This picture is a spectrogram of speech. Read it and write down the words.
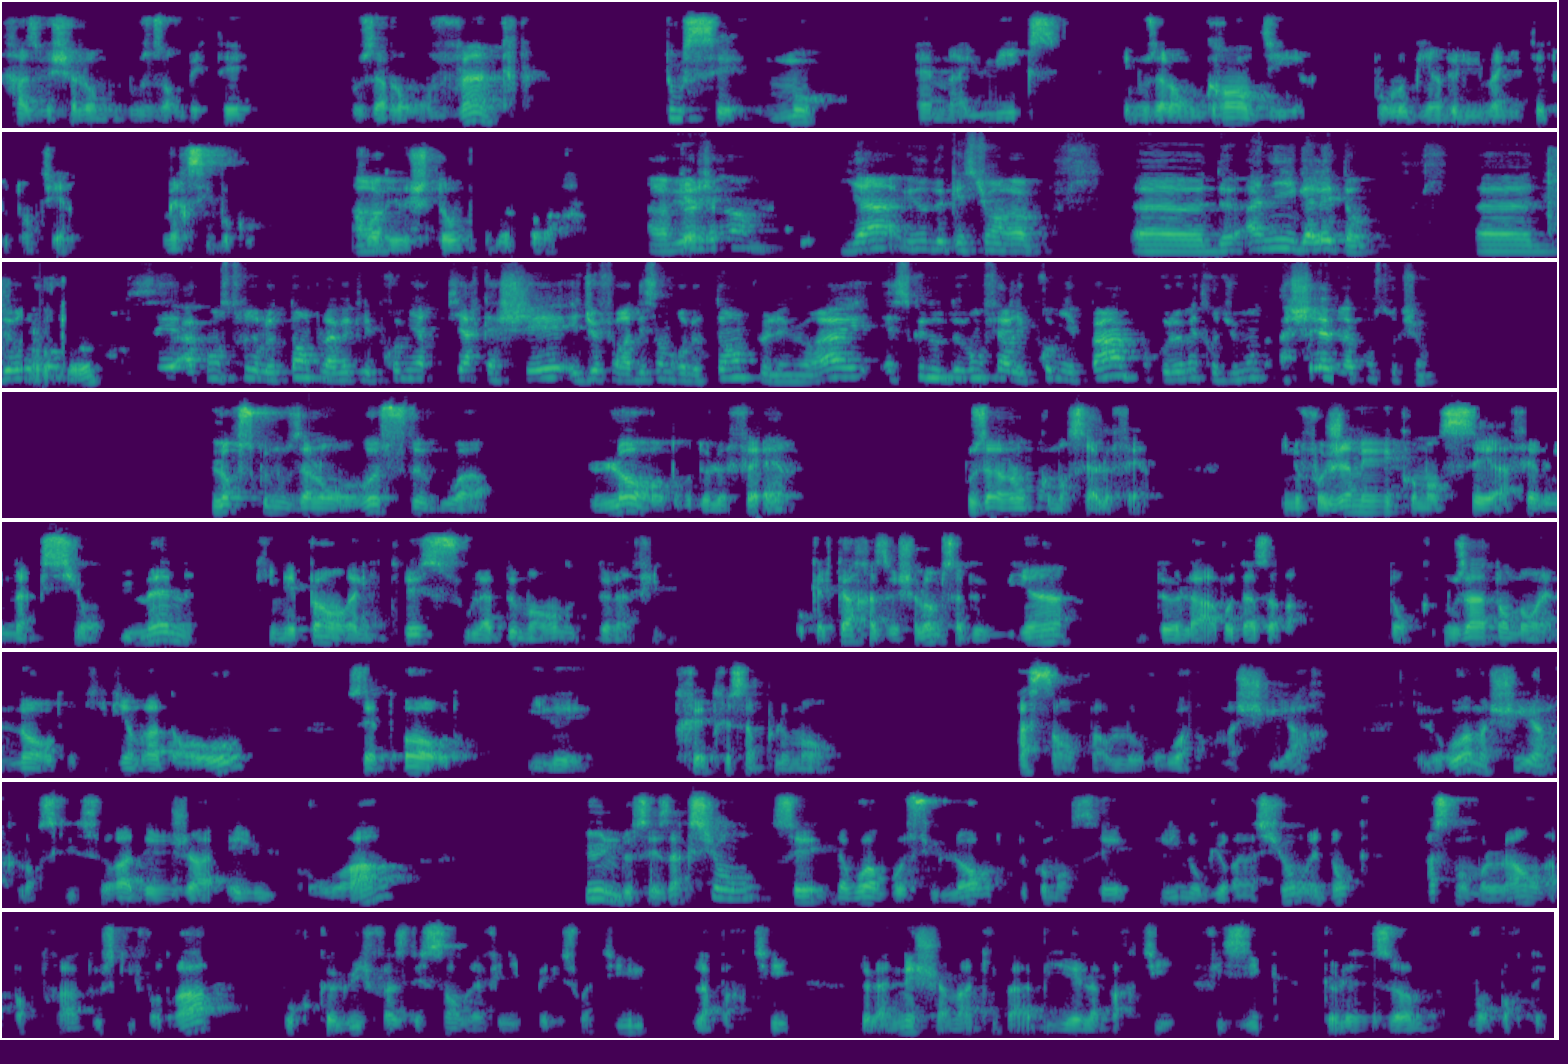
Shalom, nous embêter. Nous allons vaincre tous ces mots M-A-U-X et nous allons grandir pour le bien de l'humanité tout entière. Merci beaucoup. Arabe. Il y a une ou deux questions arabes euh, de Annie Galeto. Euh, devrait-on commencer à construire le temple avec les premières pierres cachées et Dieu fera descendre le temple, les murailles? Est-ce que nous devons faire les premiers pas pour que le Maître du monde achève la construction? Lorsque nous allons recevoir l'ordre de le faire, nous allons commencer à le faire. Il ne faut jamais commencer à faire une action humaine qui n'est pas en réalité sous la demande de l'infini. Auquel cas, Shalom, ça devient de la Avodazara. Donc, nous attendons un ordre qui viendra d'en haut. Cet ordre, il est très très simplement passant par le roi Mashiach. Et le roi Mashiach, lorsqu'il sera déjà élu roi, une de ses actions, c'est d'avoir reçu l'ordre de commencer l'inauguration. Et donc, à ce moment-là, on apportera tout ce qu'il faudra pour que lui fasse descendre l'infini béni soit-il, la partie de la Neshama qui va habiller la partie physique que les hommes vont porter.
